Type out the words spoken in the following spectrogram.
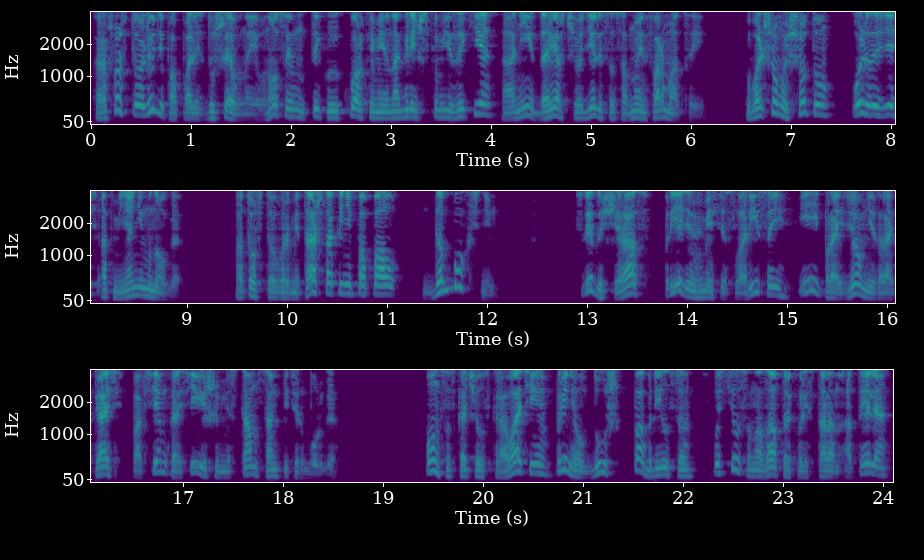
Хорошо, что люди попались душевные, в нос им тыкаю корками на греческом языке, а они доверчиво делятся со мной информацией. По большому счету, пользы здесь от меня немного. А то, что в Эрмитаж так и не попал, да бог с ним. В следующий раз приедем вместе с Ларисой и пройдем, не торопясь, по всем красивейшим местам Санкт-Петербурга. Он соскочил с кровати, принял душ, побрился, спустился на завтрак в ресторан отеля,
